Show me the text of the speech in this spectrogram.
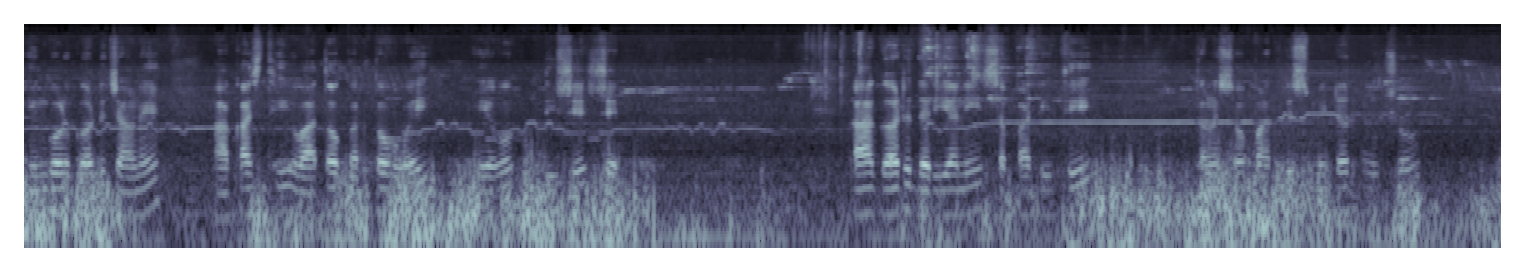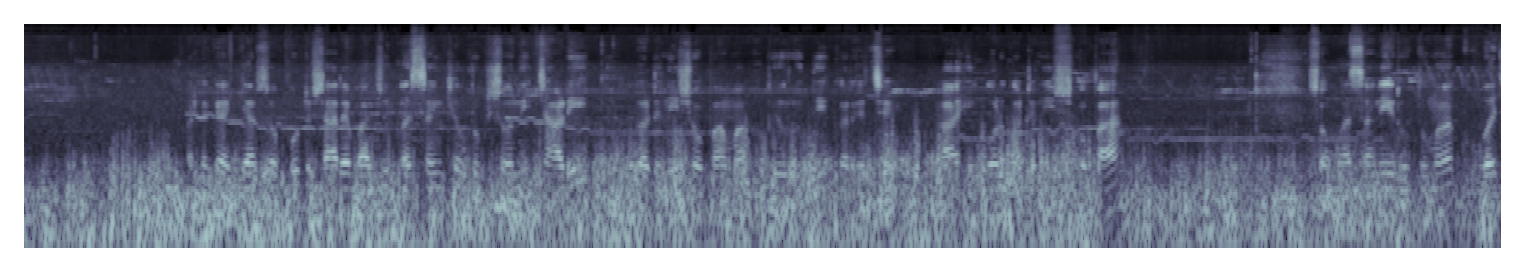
હિંગોળગઢ જાણે આકાશથી વાતો કરતો હોય એવો દિશે છે. આ ગઢ દરિયાની સપાટીથી ત્રણસો પાંત્રીસ મીટર ઊંચો એટલે કે અગિયારસો ફૂટ સારે બાજુ અસંખ્ય વૃક્ષોની જાડી ગઢની શોભામાં અભિવૃદ્ધિ કરે છે. આ હિંગોળગઢની શોભા ચોમાસાની ઋતુમાં ખૂબ જ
